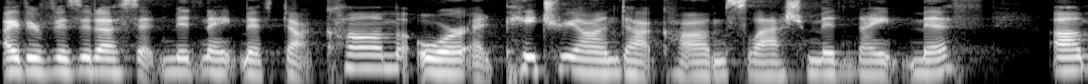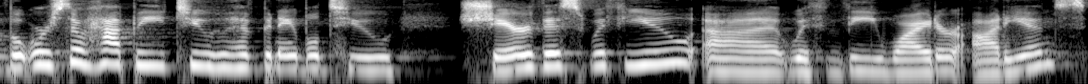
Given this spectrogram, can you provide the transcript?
either visit us at midnightmyth.com or at patreon.com slash midnightmyth. Um, but we're so happy to have been able to share this with you, uh, with the wider audience.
